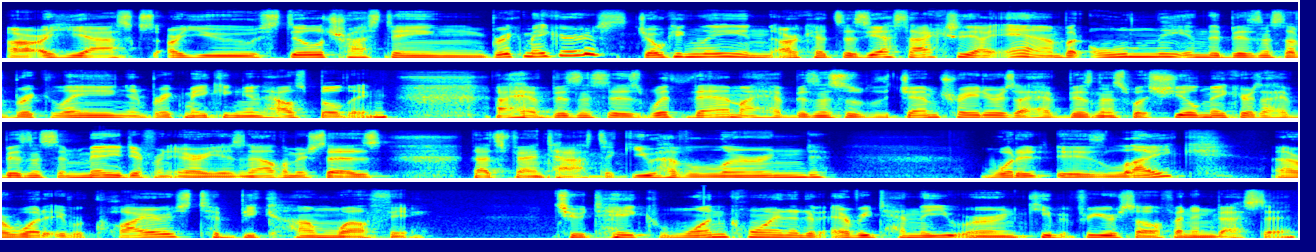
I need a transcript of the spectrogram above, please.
Uh, he asks, "Are you still trusting brickmakers?" Jokingly, and Arkad says, "Yes, actually, I am, but only in the business of bricklaying and brickmaking and house building. I have businesses with them. I have businesses with gem traders. I have business with shield makers. I have business in many different areas." And Algamish says, "That's fantastic. You have learned what it is like, or what it requires to become wealthy." To take one coin out of every 10 that you earn, keep it for yourself, and invest it.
